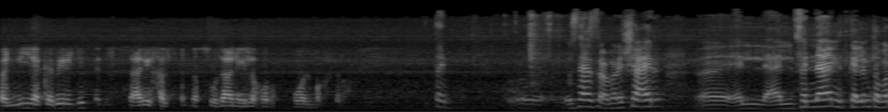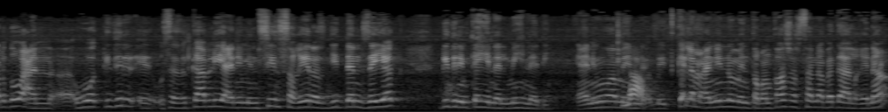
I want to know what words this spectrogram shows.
فنية كبيرة جدا في تاريخ الفن السوداني له والمغفرة. طيب آه، أستاذ عمر الشاعر آه، ال- الفنان تكلمت برضو عن آه، هو قدر آه، أستاذ الكابلي يعني من سن صغيره جدا زيك قدر يمتهن المهنة دي يعني هو من نعم. بيتكلم عن إنه من 18 سنة بدأ الغناء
